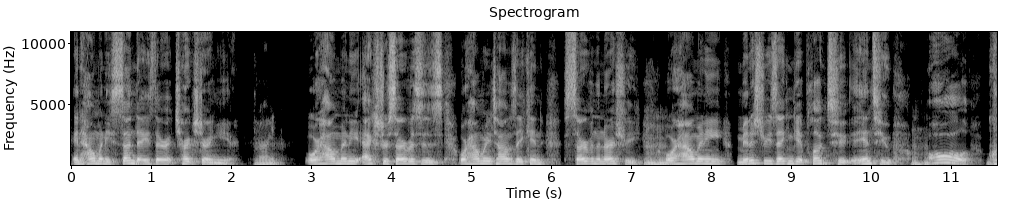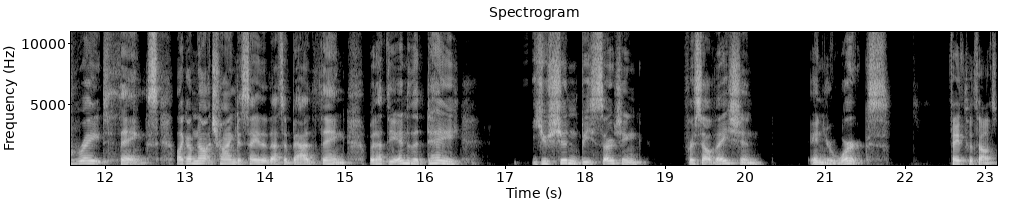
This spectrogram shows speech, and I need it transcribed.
in how many Sundays they're at church during a year, Right. or how many extra services, or how many times they can serve in the nursery, Mhm. or how many ministries they can get plugged to into. Mhm. All great things. Like I'm not trying to say that that's a bad thing, but at the end of the day, you shouldn't be searching for salvation in your works. Faith without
